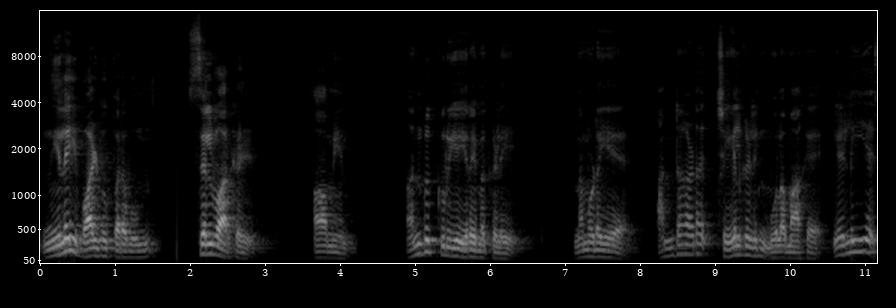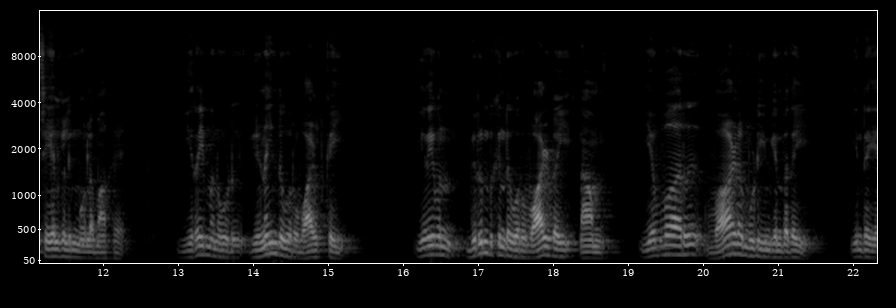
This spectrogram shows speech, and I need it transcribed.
நிலை வாழ்வு பெறவும் செல்வார்கள். ஆமீன். அன்புக்குரிய இறைமக்களே நம்முடைய அன்றாட செயல்களின் மூலமாக எளிய செயல்களின் மூலமாக இறைவனோடு இணைந்த ஒரு வாழ்க்கை இறைவன் விரும்புகின்ற ஒரு வாழ்வை நாம் எவ்வாறு வாழ முடியும் என்பதை இன்றைய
